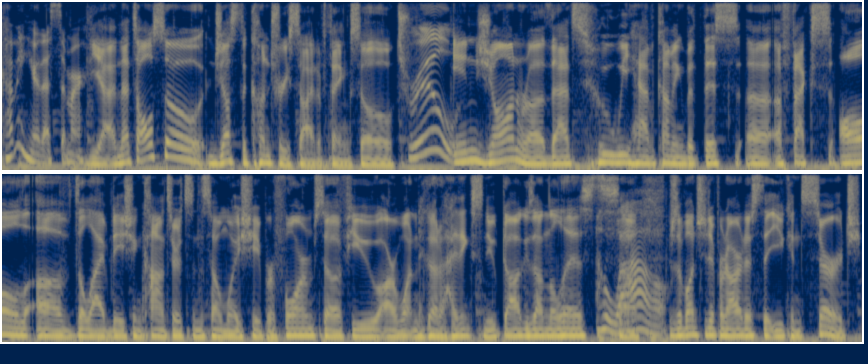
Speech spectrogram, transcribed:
coming here this summer. Yeah, and that's also just the country side of things. So True. in genre, that's who we have coming, but this uh, affects all of the Live Nation concerts in some way, shape, or form. So if you are wanting to go to, I think Snoop Dogg is on the list. Oh, So wow. there's a bunch of different artists that you can search,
